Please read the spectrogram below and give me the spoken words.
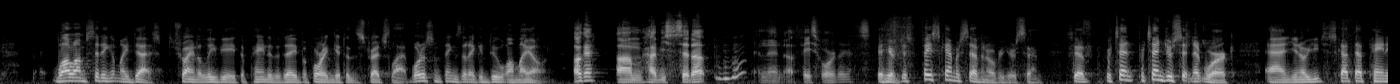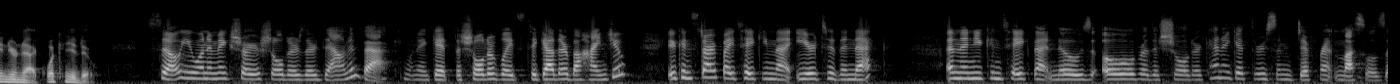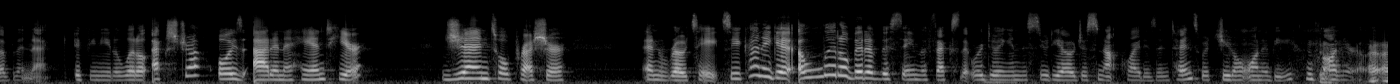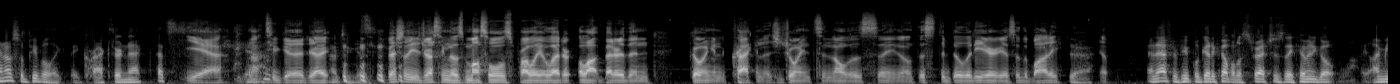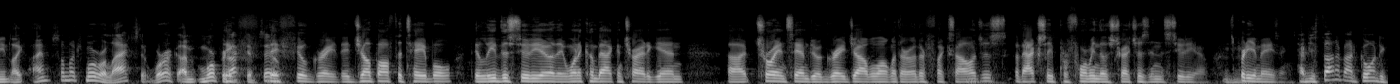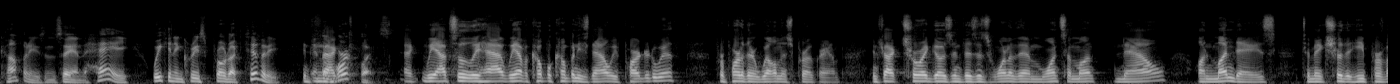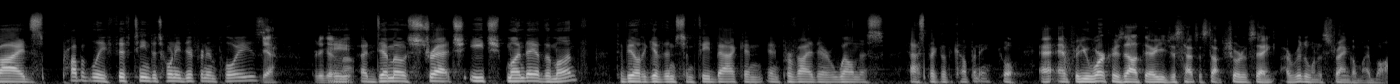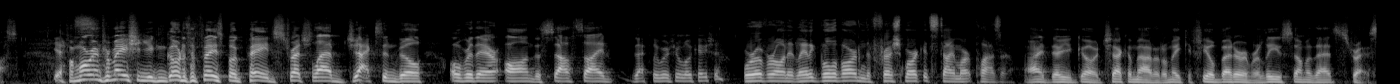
while I'm sitting at my desk trying to alleviate the pain of the day before I can get to the stretch lab, what are some things that I can do on my own? Okay, um, have you sit up mm -hmm. and then uh, face forward, I guess. Yeah, here, just face camera seven over here, Sam. So pretend, pretend you're sitting at work and you know you just got that pain in your neck. What can you do? So you want to make sure your shoulders are down and back. You want to get the shoulder blades together behind you. You can start by taking that ear to the neck, and then you can take that nose over the shoulder, kind of get through some different muscles of the neck. If you need a little extra, always add in a hand here. Gentle pressure and rotate. So you kind of get a little bit of the same effects that we're doing in the studio, just not quite as intense, which you don't want to be yeah. on your own. I, I, know some people like they crack their neck. That's yeah, yeah. not too good. Right? Not too good. Especially addressing those muscles, probably a, letter, a lot better than going and cracking those joints and all those you know the stability areas of the body. Yeah. Yep. And after people get a couple of stretches, they come in and go, I mean, like, I'm so much more relaxed at work. I'm more productive, they, too. They feel great. They jump off the table. They leave the studio. They want to come back and try it again. Uh, Troy and Sam do a great job, along with our other flexologists, of actually performing those stretches in the studio. It's mm -hmm. pretty amazing. Have you thought about going to companies and saying, hey, we can increase productivity in, in fact, the workplace? Uh, we absolutely have. We have a couple companies now we've partnered with for part of their wellness program. In fact, Troy goes and visits one of them once a month now on Mondays to make sure that he provides probably 15 to 20 different employees yeah, pretty good a, a demo stretch each Monday of the month to be able to give them some feedback and, and provide their wellness aspect of the company. Cool. And, and, for you workers out there, you just have to stop short of saying, I really want to strangle my boss. Yes. For more information, you can go to the Facebook page, StretchLab Jacksonville, over there on the south side. Exactly where's your location? We're over on Atlantic Boulevard in the Fresh Market Stein Mart Plaza. All right, there you go. Check them out. It'll make you feel better and relieve some of that stress.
